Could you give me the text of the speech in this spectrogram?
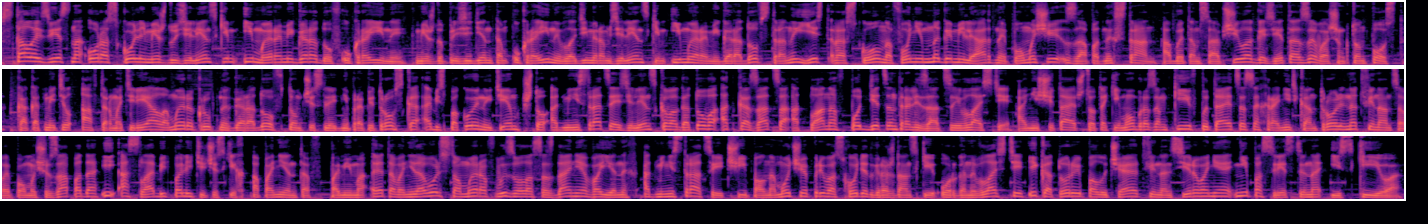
стало известно о расколе между Зеленским и мэрами городов Украины. Между президентом Украины Владимиром Зеленским и мэрами городов страны есть раскол на фоне многомиллиардной помощи западных стран. Об этом сообщила газета The Washington Post. Как отметил автор материала, мэры крупных городов, в том числе Днепропетровска, обеспокоены тем, что администрация Зеленского готова отказаться от планов по децентрализации власти. Они считают, что таким образом Киев пытается сохранить контроль над финансовой помощью Запада и ослабить политику политических оппонентов. Помимо этого, недовольство мэров вызвало создание военных администраций, чьи полномочия превосходят гражданские органы власти и которые получают финансирование непосредственно из Киева.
